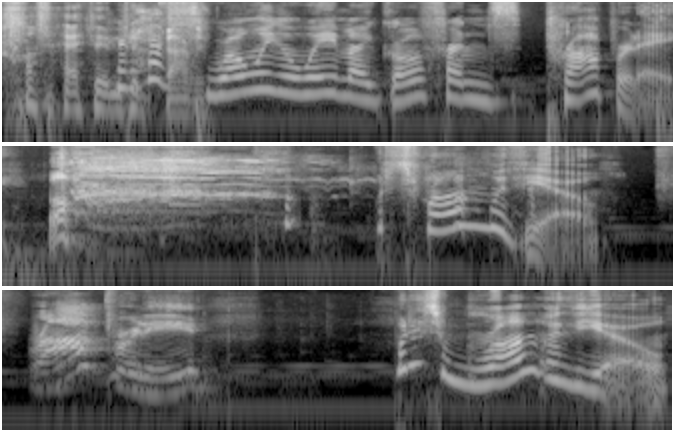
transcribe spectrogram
all that You're into not garbage. throwing away my girlfriend's property. What's wrong with you? Property? What is wrong with you?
